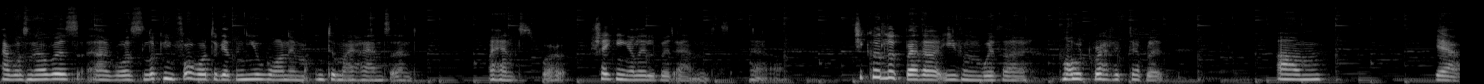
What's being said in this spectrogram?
I was nervous. I was looking forward to get the new one in, into my hands and my hands were shaking a little bit and uh, she could look better even with a old graphic tablet. Um, yeah.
